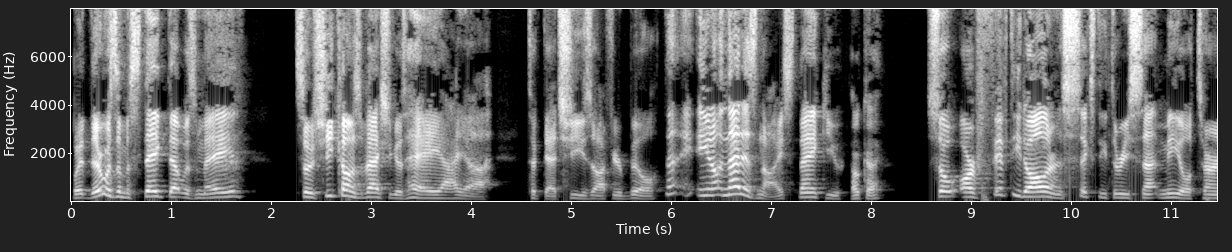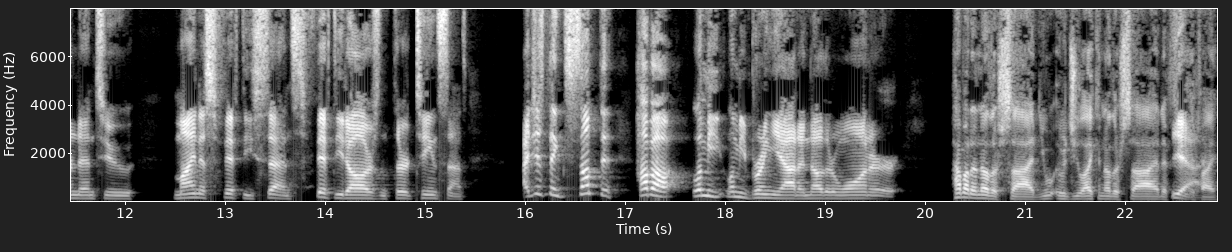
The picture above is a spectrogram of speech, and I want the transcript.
but there was a mistake that was made. So she comes back. She goes, "Hey, I uh, took that cheese off your bill. You know, and that is nice. Thank you. Okay. So our fifty dollar and sixty three cent meal turned into minus fifty cents, fifty dollars and thirteen cents. I just think something. How about let me let me bring you out another one or. How about another side? You, would you like another side? If, yeah. If I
